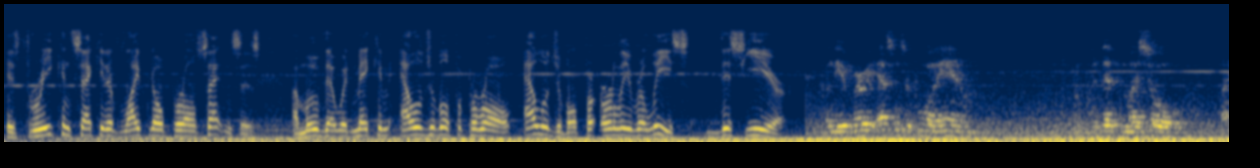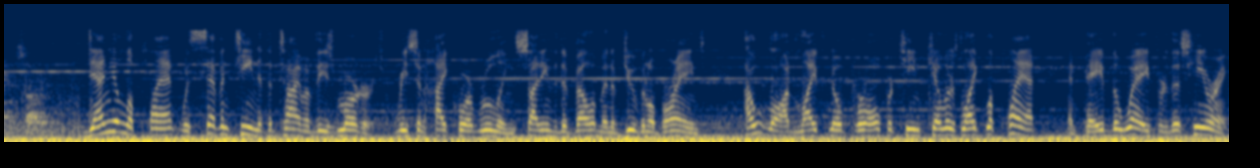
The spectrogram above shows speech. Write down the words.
his three consecutive life no parole sentences, a move that would make him eligible for parole, eligible for early release this year. From the very essence of who I am, the depth of my soul, I am sorry. Daniel LaPlante was 17 at the time of these murders. Recent high court rulings citing the development of juvenile brains outlawed life no parole for teen killers like LaPlante and paved the way for this hearing.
